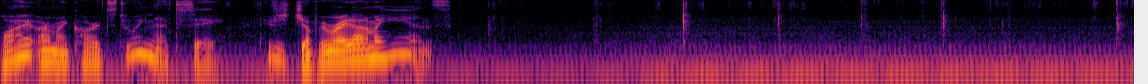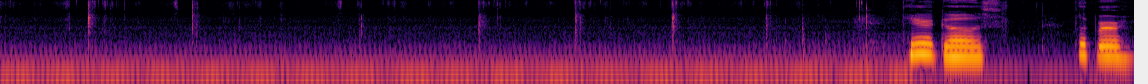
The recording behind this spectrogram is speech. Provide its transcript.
Why are my cards doing that today? They're just jumping right out of my hands. There it goes. Flipper.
